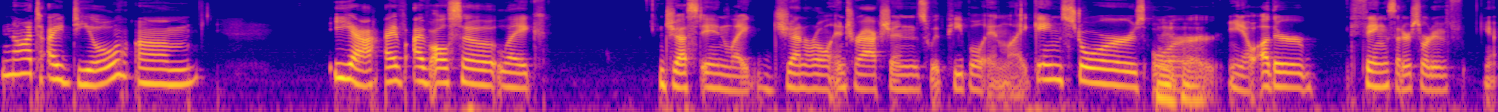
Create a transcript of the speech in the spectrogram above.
not ideal um yeah i've i've also like just in like general interactions with people in like game stores or you know other things that are sort of you know,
